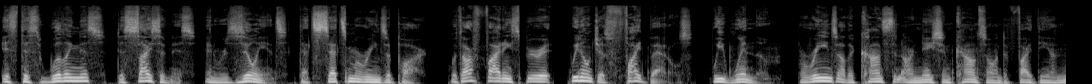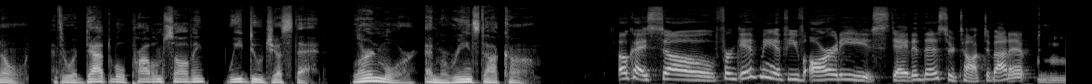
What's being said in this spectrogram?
It's this willingness, decisiveness, and resilience that sets Marines apart. With our fighting spirit, we don't just fight battles, we win them. Marines are the constant our nation counts on to fight the unknown. And through adaptable problem solving, we do just that. Learn more at marines.com. Okay, so forgive me if you've already stated this or talked about it, mm-hmm.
